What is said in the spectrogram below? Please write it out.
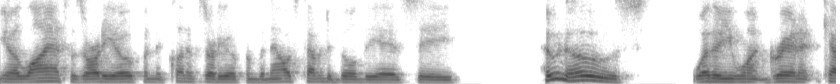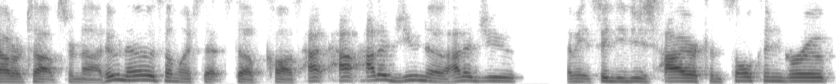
You know, Alliance was already open, the clinic was already open, but now it's time to build the ASC. Who knows whether you want granite countertops or not? Who knows how much that stuff costs? How, how, how did you know? How did you? I mean, so did you just hire a consulting group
